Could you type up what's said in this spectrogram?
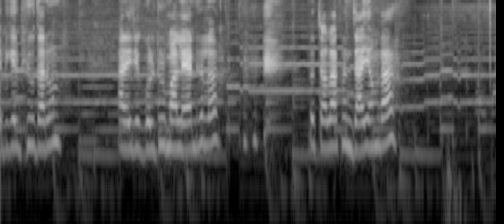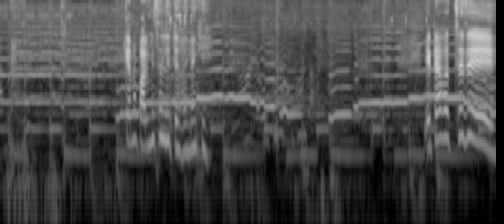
এদিকের ভিউ দারুণ। আর এই যে গোলটুর মা ল্যান্ড হলো। তো চলো এখন যাই আমরা। কেন পারমিশন নিতে হয় নাকি? এটা হচ্ছে যে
